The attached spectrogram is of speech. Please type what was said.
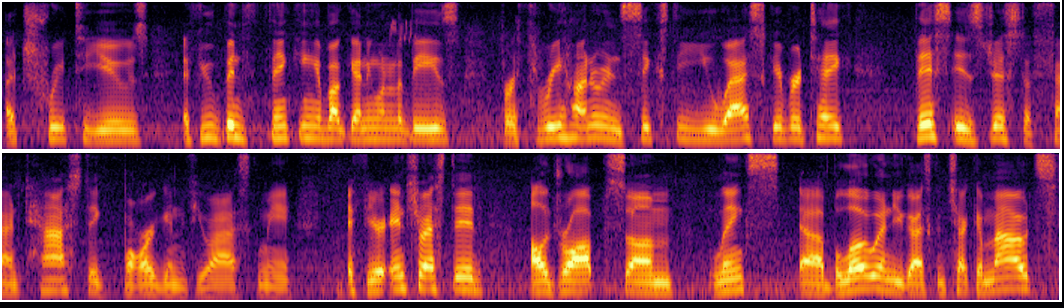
a treat to use. If you've been thinking about getting one of these for 360 US, give or take, this is just a fantastic bargain if you ask me. If you're interested, I'll drop some links uh, below and you guys can check them out.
